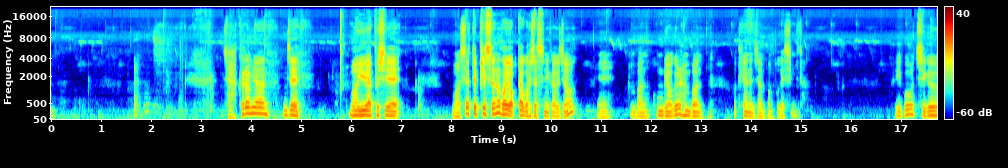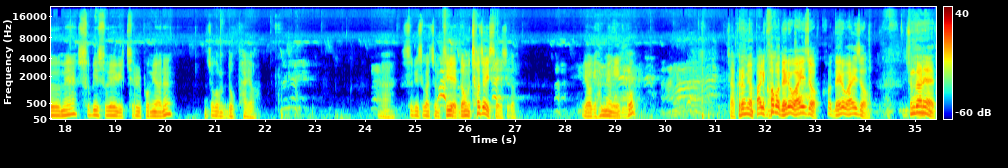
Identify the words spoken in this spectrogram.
자, 그러면 이제 뭐 UFC에 뭐 세트 피스는 거의 없다고 하셨으니까 그죠? 예. 한번 공격을 한번 어떻게 하는지 한번 보겠습니다. 그리고 지금의 수비수의 위치를 보면은 조금 높아요. 아, 수비수가 좀 뒤에 너무 처져 있어요, 지금. 여기 한 명이 있고. 자, 그러면 빨리 커버 내려와야죠. 커- 내려와야죠. 중간에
